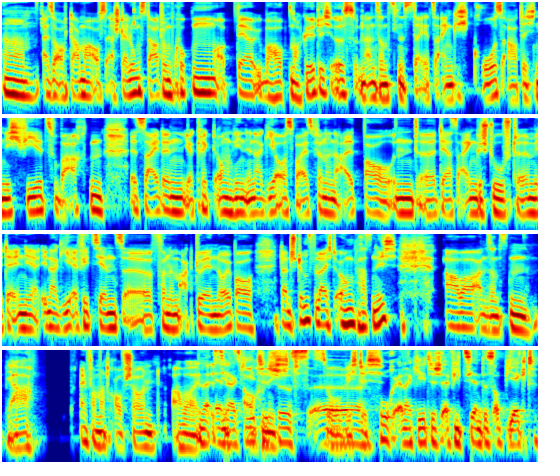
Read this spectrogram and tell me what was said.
Ähm, also auch da mal aufs Erstellungsdatum gucken, ob der überhaupt noch gültig ist. Und ansonsten ist da jetzt eigentlich großartig nicht viel zu beachten. Es sei denn, ihr kriegt irgendwie einen Energieausweis für einen Altbau und äh, der ist eingestuft äh, mit der Energieeffizienz äh, von einem aktuellen Neubau. Dann stimmt vielleicht irgendwas nicht. Aber ansonsten, ja, einfach mal draufschauen. Aber ist jetzt auch nicht so wichtig. hochenergetisch effizientes Objekt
